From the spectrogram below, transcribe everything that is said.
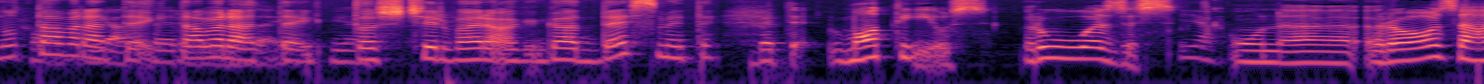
Nu, tā varētu teikt, tā varētu teikt. Jā. Tas šķir vairāki gadu desmiti. Bet motīvs, rozes jā. un uh, rozā,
